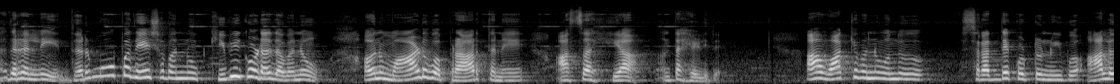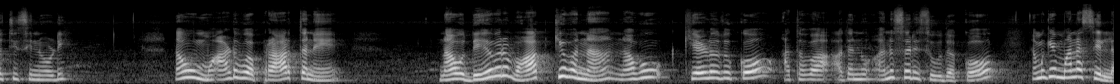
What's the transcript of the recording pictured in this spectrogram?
ಅದರಲ್ಲಿ ಧರ್ಮೋಪದೇಶವನ್ನು ಕಿವಿಗೊಡದವನು ಅವನು ಮಾಡುವ ಪ್ರಾರ್ಥನೆ ಅಸಹ್ಯ ಅಂತ ಹೇಳಿದೆ. ಆ ವಾಕ್ಯವನ್ನು ಒಂದು ಶ್ರದ್ಧೆ ಕೊಟ್ಟು ನೀವು ಆಲೋಚಿಸಿ ನೋಡಿ. ನಾವು ಮಾಡುವ ಪ್ರಾರ್ಥನೆ, ನಾವು ದೇವರ ವಾಕ್ಯವನ್ನು ನಾವು ಕೇಳೋದಕ್ಕೋ ಅಥವಾ ಅದನ್ನು ಅನುಸರಿಸುವುದಕ್ಕೋ ನಮಗೆ ಮನಸ್ಸಿಲ್ಲ.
